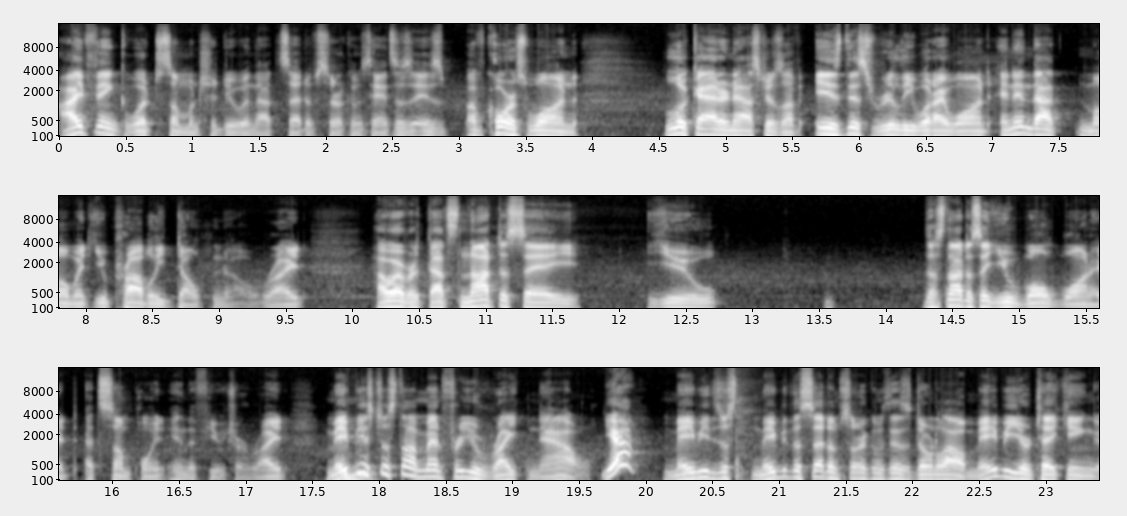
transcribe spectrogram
I think what someone should do in that set of circumstances is, of course, one, look at it and ask yourself, is this really what I want? And in that moment, you probably don't know, right? However, that's not to say you that's not to say you won't want it at some point in the future, right? Maybe Mm-hmm. it's just not meant for you right now Yeah, maybe just maybe the set of circumstances don't allow maybe you're taking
